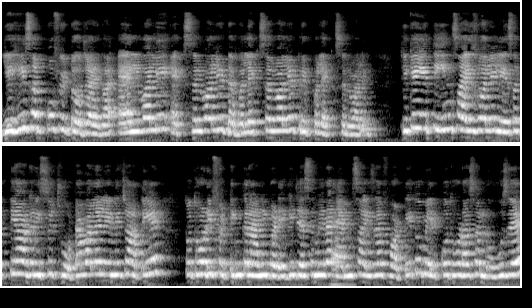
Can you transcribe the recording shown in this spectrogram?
यही सबको फिट हो जाएगा। एल वाले एक्सएल वाले डबल एक्सएल वाले ट्रिपल एक्सएल वाले। ठीक है, ये तीन साइज़ वाले ले सकते हैं। अगर इससे छोटा वाला लेने चाहते हैं तो थोड़ी फिटिंग करानी पड़ेगी। जैसे मेरा एम साइज़ है फोर्टी तो मेरे को थोड़ा सा लूज है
